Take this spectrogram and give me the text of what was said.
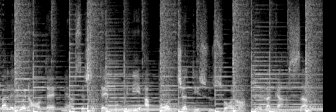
Fa le tue note nello stesso tempo quindi appoggiati sul suono della cassa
